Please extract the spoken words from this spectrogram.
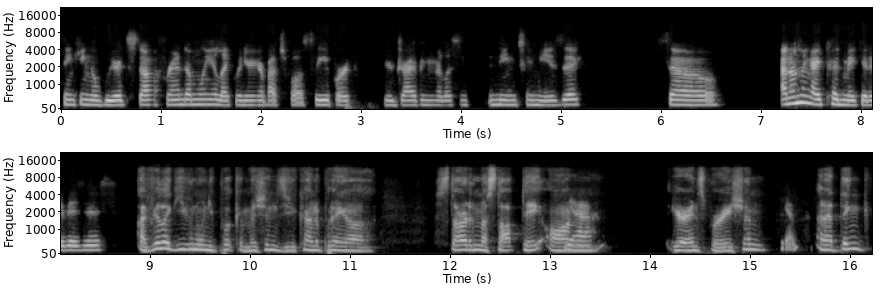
thinking of weird stuff randomly, like when you're about to fall asleep or you're driving or listening to music. So I don't think I could make it a business. I feel like even when you put commissions, you're kind of putting a start and a stop date on yeah. your inspiration. Yep. And I think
